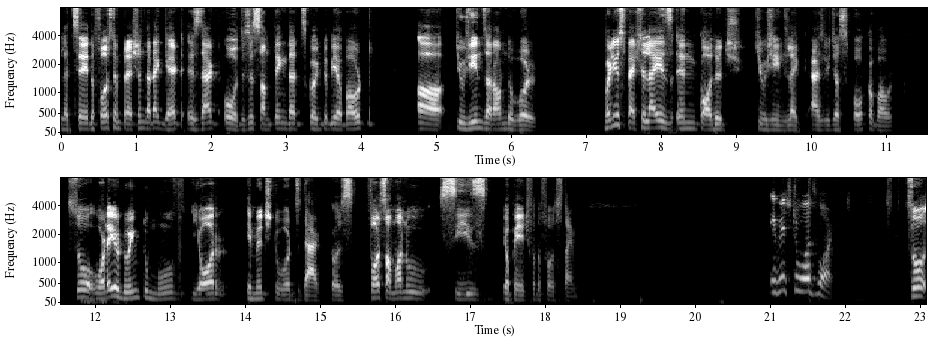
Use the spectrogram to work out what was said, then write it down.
let's say the first impression that I get is that oh, this is something that's going to be about uh cuisines around the world. But you specialize in college cuisines, like as we just spoke about. So, what are you doing to move your image towards that? Because for someone who sees your page for the first time, Image towards what? so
